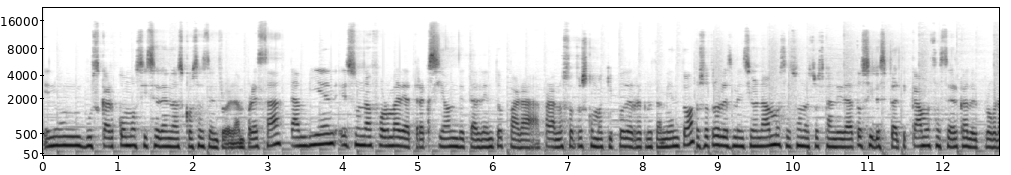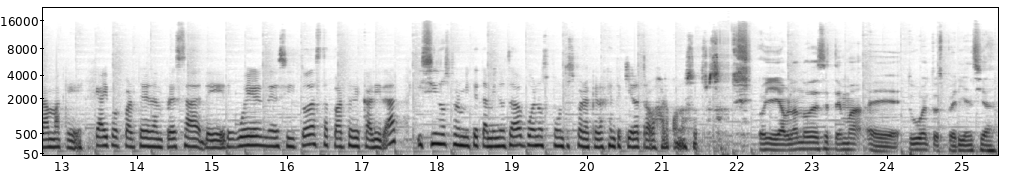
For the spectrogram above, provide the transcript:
en un buscar cómo se den las cosas dentro de la empresa. También es una forma de atracción de talento para, para nosotros como equipo de reclutamiento. Nosotros les mencionamos eso a nuestros candidatos y les platicamos acerca del programa que, que hay por parte de la empresa de, de wellness y toda esta parte de calidad. Y sí nos permite también, nos da buenos puntos para que la gente quiera trabajar con nosotros. Oye, y hablando de ese tema, eh, tú en tu experiencia,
